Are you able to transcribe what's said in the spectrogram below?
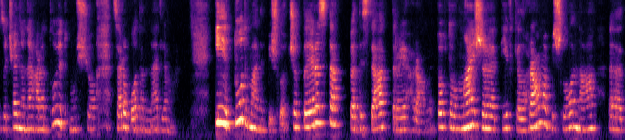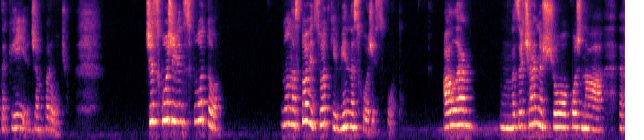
звичайно, не гарантую, тому що ця робота не для мене. І тут в мене пішло 453 грами, тобто майже пів кілограма пішло на е, такий джемперочок. Чи схожий він з фото? Ну, на 100% він не схожий з фото. Але, звичайно, що кожна е,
